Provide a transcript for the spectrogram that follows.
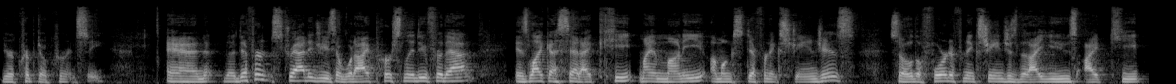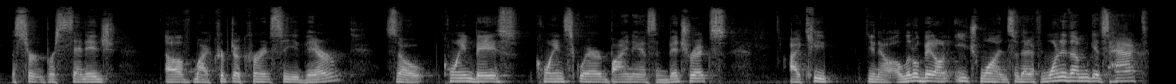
your cryptocurrency. And the different strategies of what I personally do for that is, like I said, I keep my money amongst different exchanges. So the four different exchanges that I use, I keep a certain percentage of my cryptocurrency there. So Coinbase, CoinSquare, Binance, and Bittrex. I keep you know a little bit on each one so that if one of them gets hacked,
